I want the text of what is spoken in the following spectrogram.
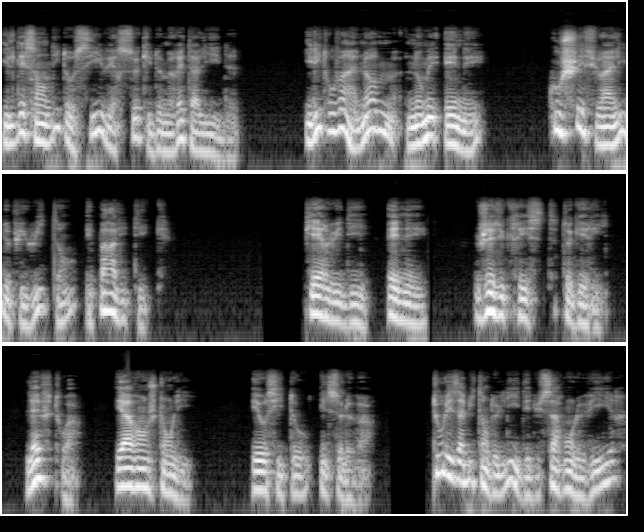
il descendit aussi vers ceux qui demeuraient à Lyde. Il y trouva un homme nommé Aîné, couché sur un lit depuis huit ans et paralytique. Pierre lui dit, Aîné, Jésus-Christ te guérit. Lève-toi et arrange ton lit. Et aussitôt il se leva tous les habitants de Lyde et du Saron le virent,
